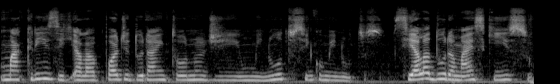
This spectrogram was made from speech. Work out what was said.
uma crise ela pode durar em torno de um minuto, cinco minutos. Se ela dura mais que isso,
